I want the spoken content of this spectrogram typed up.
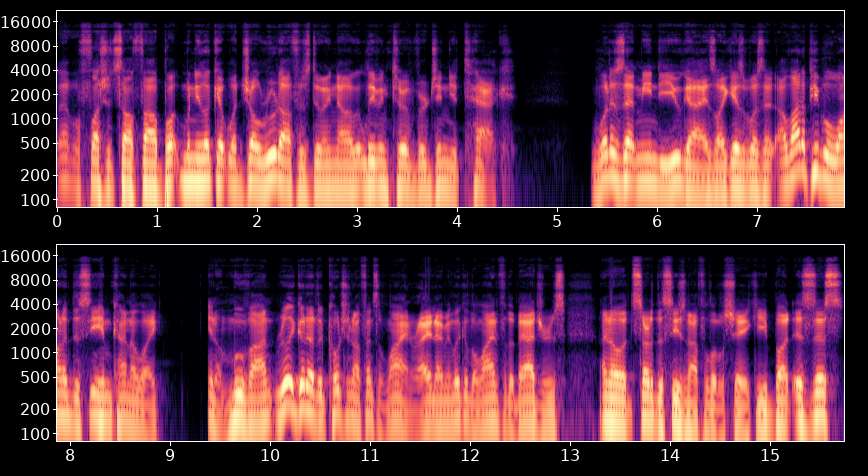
that will flush itself out. But when you look at what Joe Rudolph is doing now, leaving to Virginia Tech, what does that mean to you guys? Like, is was it a lot of people wanted to see him kind of like, you know, move on? Really good at a coaching offensive line, right? I mean, look at the line for the Badgers. I know it started the season off a little shaky, but is this,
